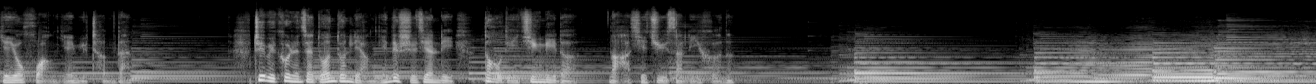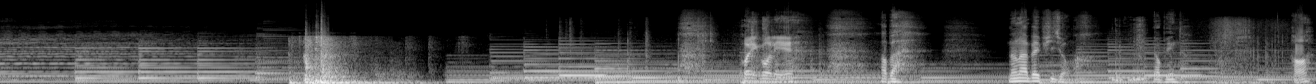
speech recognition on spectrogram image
也有谎言与承担。这位客人在短短两年的时间里，到底经历了哪些聚散离合呢？欢迎光临，老板，能来杯啤酒吗？要冰的。好啊。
